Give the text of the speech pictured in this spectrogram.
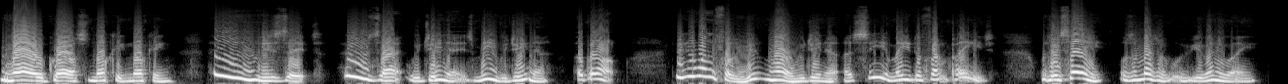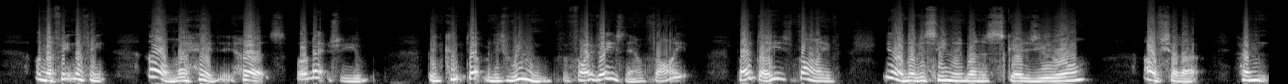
No, grass, knocking, knocking. Who is it? Who's that? Regina. It's me, Regina. Open up. Did anyone follow you? No, Regina. I see you made the front page. What did they say? What's the matter with you anyway? Oh, nothing, nothing. Oh, my head, it hurts. Well, naturally, you've been cooped up in this room for five days now. Five? Five days? Five. You know, I've never seen anyone as scared as you are. Oh, shut up. If I,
